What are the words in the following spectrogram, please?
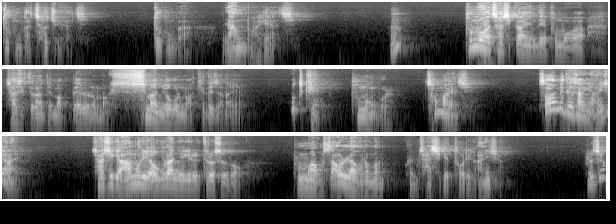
누군가 쳐줘야지. 누군가 양보해야지. 응? 부모와 자식 간인데 부모가 자식들한테 막 때려는 막 심한 욕을 막 해대잖아요. 어떻게 부모인 걸 참아야지. 싸움의 대상이 아니잖아요. 자식이 아무리 억울한 얘기를 들었어도 부모하고 싸우려고 그러면 그건 자식의 도리가 아니죠. 그렇죠?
